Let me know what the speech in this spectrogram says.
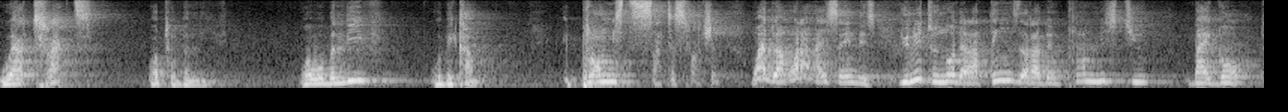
we attract what we believe. What we believe will become a promised satisfaction. Why do I, what am I saying this? You need to know there are things that have been promised you by God.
